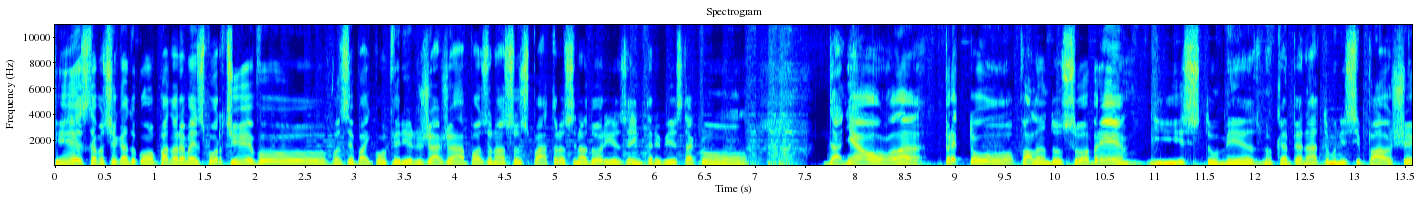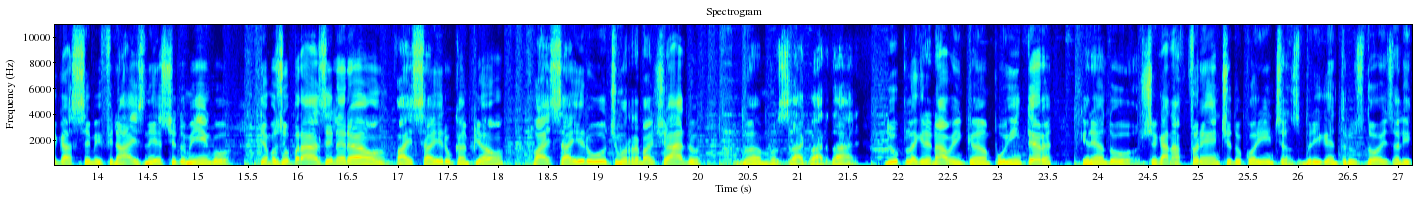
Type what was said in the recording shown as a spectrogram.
E estamos chegando com o Panorama Esportivo. Você vai conferir já já após os nossos patrocinadores. Entrevista com Daniel Roland Preto, falando sobre isto mesmo. Campeonato Municipal chega às semifinais neste domingo. Temos o Brasileirão. Vai sair o campeão? Vai sair o último rebaixado? Vamos aguardar. Dupla Grenal em campo. Inter querendo chegar na frente do Corinthians, briga entre os dois ali,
